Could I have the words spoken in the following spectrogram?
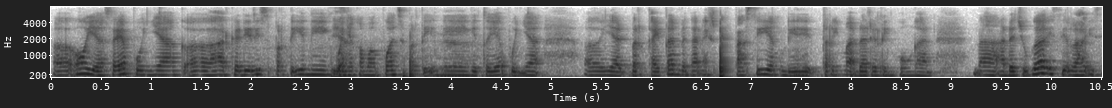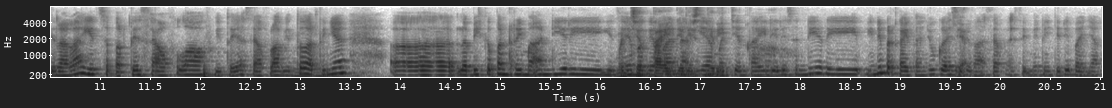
eh, oh ya saya punya eh, harga diri seperti ini, Iya. punya kemampuan seperti ini gitu ya, punya eh, ya berkaitan dengan ekspektasi yang diterima dari lingkungan. Nah, ada juga istilah-istilah lain seperti self love gitu ya. Self love itu Hmm. artinya eh, lebih ke penerimaan diri gitu ya, Mencintai bagaimana diri dia sendiri. mencintai Ah. diri sendiri. Ini berkaitan juga sih Iya. dengan self esteem ini. Jadi banyak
